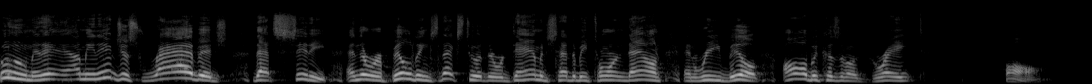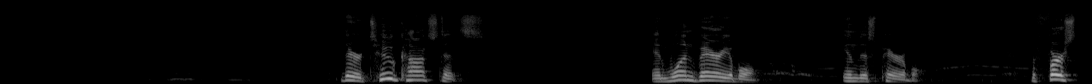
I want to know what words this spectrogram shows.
boom? And it, I mean, it just ravaged that city. And there were buildings next to it that were damaged, had to be torn down and rebuilt, all because of a great fall. There are two constants and one variable in this parable. The first,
